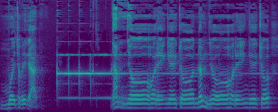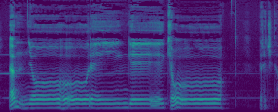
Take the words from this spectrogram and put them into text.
Muito obrigado. Namnyo Renge Kyo, Namnyo Renge Kyo, Namnyo Renge Kyo. Gratidão.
